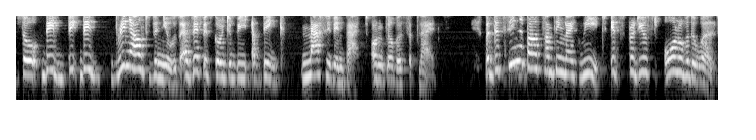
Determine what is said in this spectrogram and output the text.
So they, they bring out the news as if it's going to be a big, massive impact on global supply. But the thing about something like wheat, it's produced all over the world.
